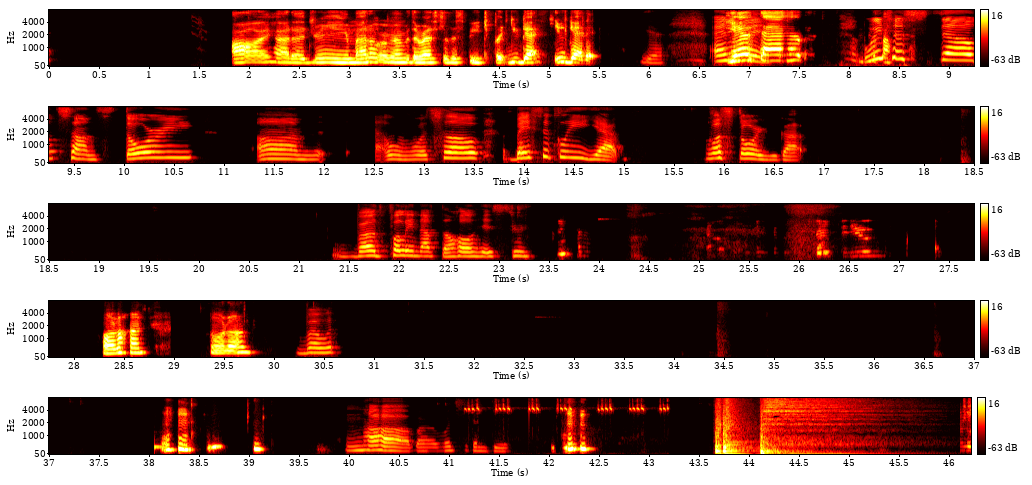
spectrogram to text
I had a dream. I don't remember the rest of the speech, but you get you get it. Yeah. Yes, Dad. We just tell some story. Um. uh, So basically, yeah. What story you got? Bro, pulling up the whole history. Hold on. Hold on. Bro, what? Nah, bro. What you gonna do?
